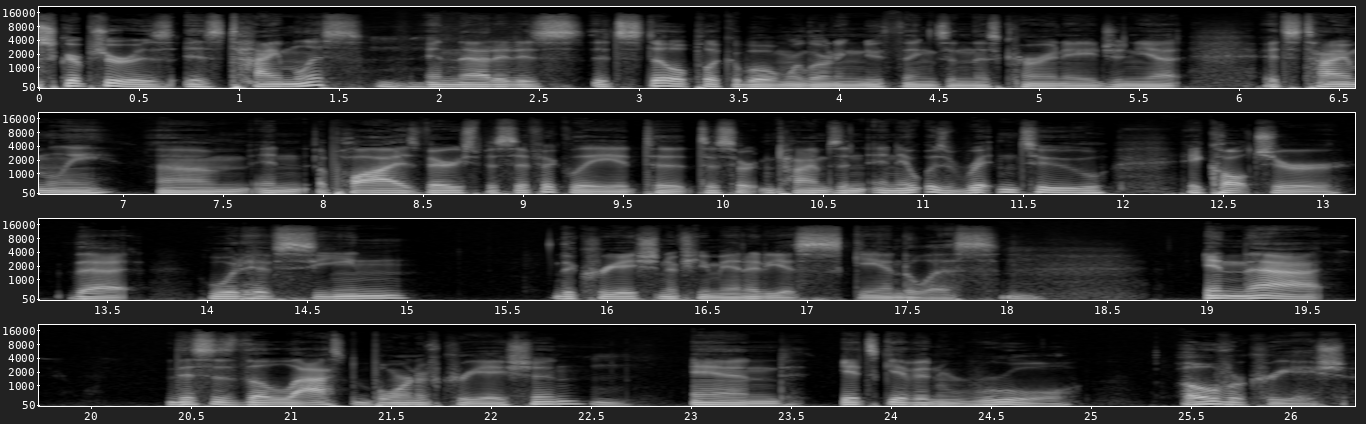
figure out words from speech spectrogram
scripture is is timeless mm-hmm. in that it is it's still applicable and we're learning new things in this current age and yet it's timely um, and applies very specifically to, to certain times and, and it was written to a culture that would have seen the creation of humanity as scandalous mm. in that this is the last born of creation mm. and it's given rule over creation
